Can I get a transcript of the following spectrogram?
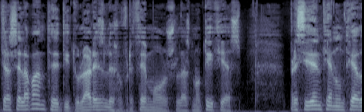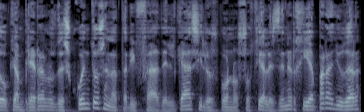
Tras el avance de titulares les ofrecemos las noticias. Presidencia ha anunciado que ampliará los descuentos en la tarifa del gas y los bonos sociales de energía para ayudar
